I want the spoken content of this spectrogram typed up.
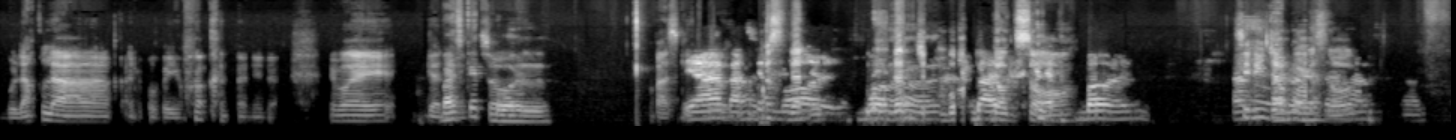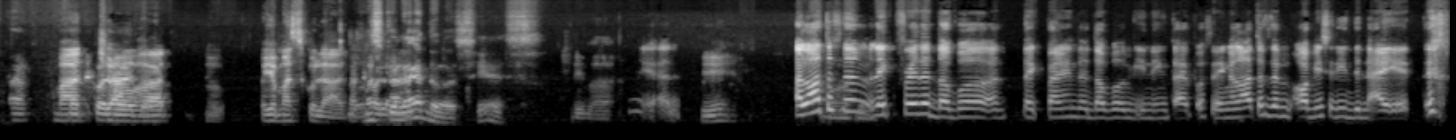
Bulaklak, ano pa ba yung mga kanta nila? Yung mga, ganun. Basketball. So, basketball. Yeah, basketball. That, that Jumbo Dog song. Basketball. Sino yung Jumbo Dog? Macho Maskulado. Hot. O yung Maskulado. Masculados, yes. Di ba? yeah. Yeah. A lot of Oh, them, like for the double, like parang the double meaning type of thing. A lot of them obviously deny it.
